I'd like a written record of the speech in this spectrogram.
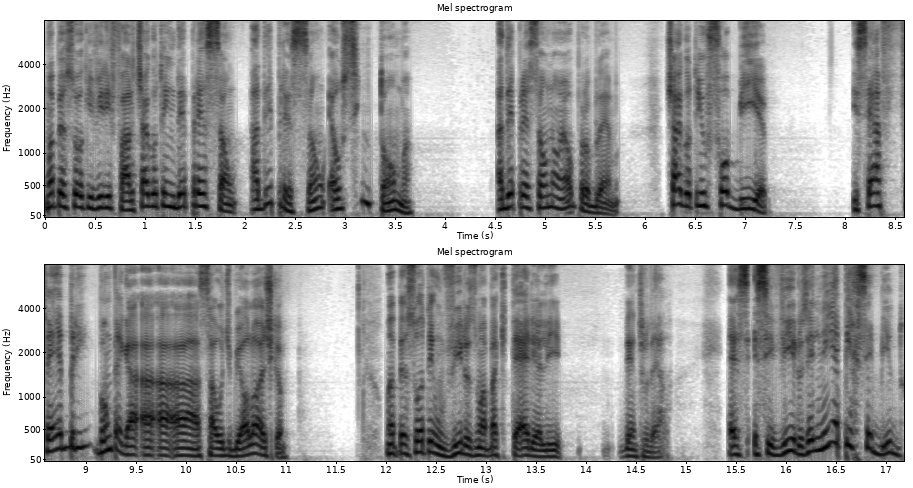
Uma pessoa que vira e fala, Tiago, eu tenho depressão. A depressão é o sintoma. A depressão não é o problema. Tiago, eu tenho fobia. Isso é a febre. Vamos pegar a, a, a saúde biológica? Uma pessoa tem um vírus, uma bactéria ali dentro dela. Esse, esse vírus, ele nem é percebido.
